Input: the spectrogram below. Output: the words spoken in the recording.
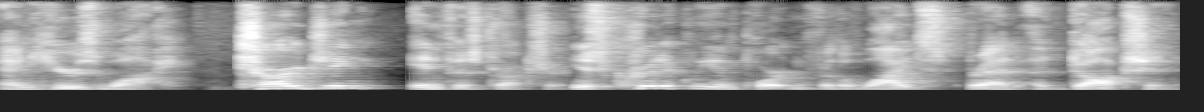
and here's why. Charging infrastructure is critically important for the widespread adoption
